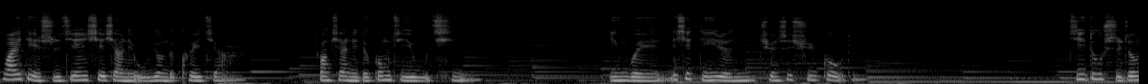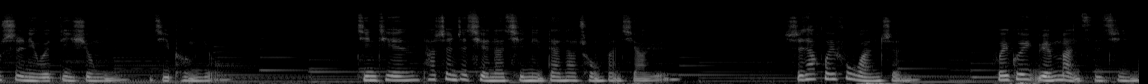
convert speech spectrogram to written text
花一点时间卸下你无用的盔甲，放下你的攻击武器。因为那些敌人全是虚构的，基督始终视你为弟兄及朋友。今天他甚至前来请你带他重返家园，使他恢复完整，回归圆满自尽。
